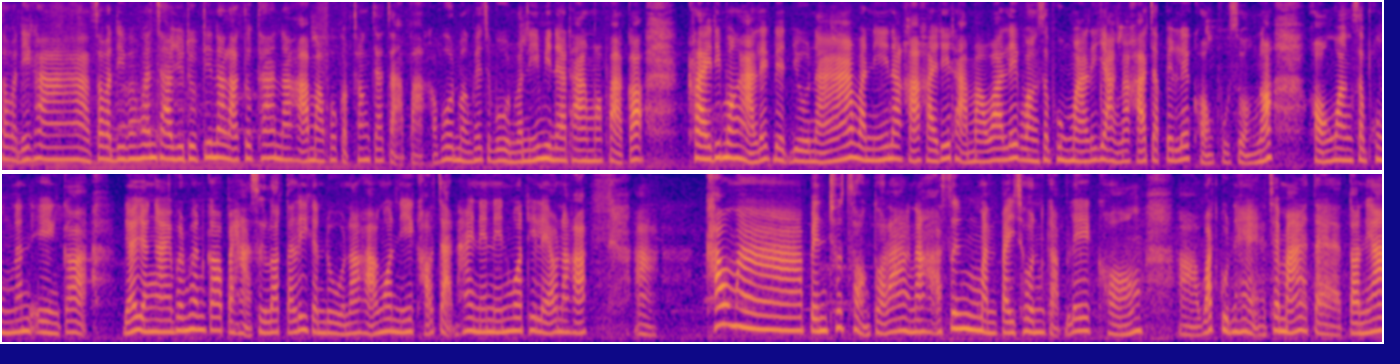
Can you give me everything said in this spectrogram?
สวัสดีค่ะ สวัสดีเพื่อนๆชาว YouTube ที่น่ารักทุกท่านนะคะ มาพบกับช่องจ้าจ๋าปากข้าวโพดเมืองเพชรบูรณ์วันนี้มีแนวทางมาฝากก็ใครที่มองหาเลขเด็ดอยู่นะ วันนี้นะคะ ใครที่ถามมาว่าเลขวังสะพุงมาหรือยังนะคะ จะเป็นเลขของปู่สวงเนาะของวังสะพุงนั่นเองก็เดี๋ยวยังไงเพื่อนๆก็ไปหาซื้อลอตเตอรี่กันดูนะคะ งวดนี้เขาจัดให้เน้นๆงวดที่แล้วนะคะอ่าเข้ามาเป็นชุด 2 ตัวล่างนะคะ ซึ่งมันไปชนกับเลขของอวัดกุนแห่ใช่ไหมแต่ตอนเนี้ย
